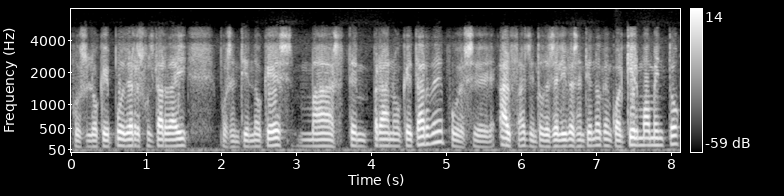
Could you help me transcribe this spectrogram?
pues lo que puede resultar de ahí, pues entiendo que es más temprano que tarde, pues eh, alzas. Y entonces el IBEX entiendo que en cualquier momento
